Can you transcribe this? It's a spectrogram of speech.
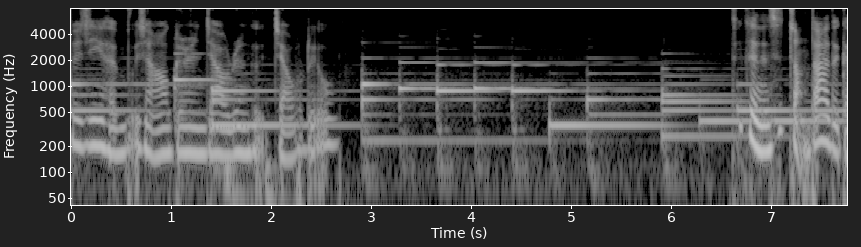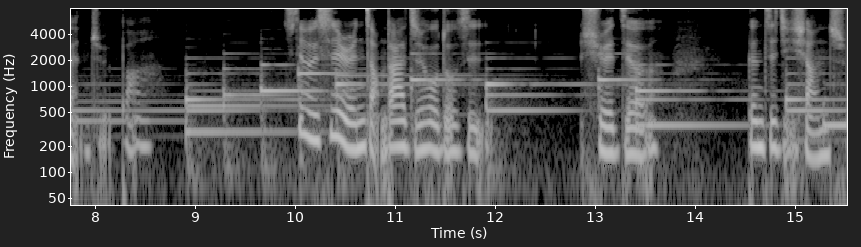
最近很不想要跟人家有任何交流，这可能是长大的感觉吧？是不是人长大之后都是学着？跟自己相处，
